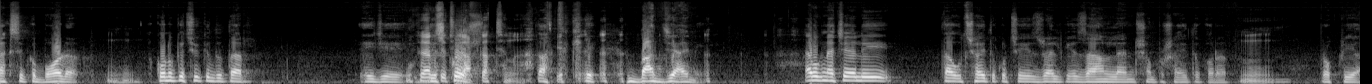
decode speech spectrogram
মেক্সিকো বর্ডার কোনো কিছু কিন্তু তার এই যে থেকে বাদ যায়নি। এবং ন্যাচারালি তা উৎসাহিত করছে ইসরায়েলকে জায়ন ল্যান্ড সম্প্রসারিত করার প্রক্রিয়া।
